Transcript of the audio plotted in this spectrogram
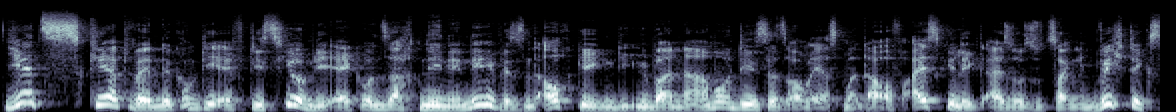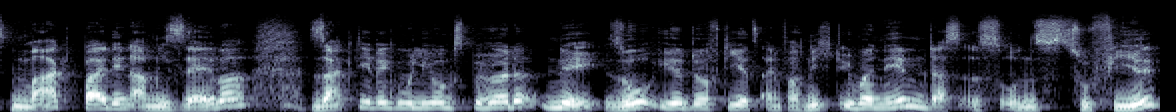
Jetzt Kehrtwende kommt die FTC um die Ecke und sagt, nee, nee, nee, wir sind auch gegen die Übernahme und die ist jetzt auch erstmal da auf Eis gelegt. Also sozusagen im wichtigsten Markt bei den Amis selber sagt die Regulierungsbehörde, nee, so ihr dürft die jetzt einfach nicht übernehmen das ist uns zu viel.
